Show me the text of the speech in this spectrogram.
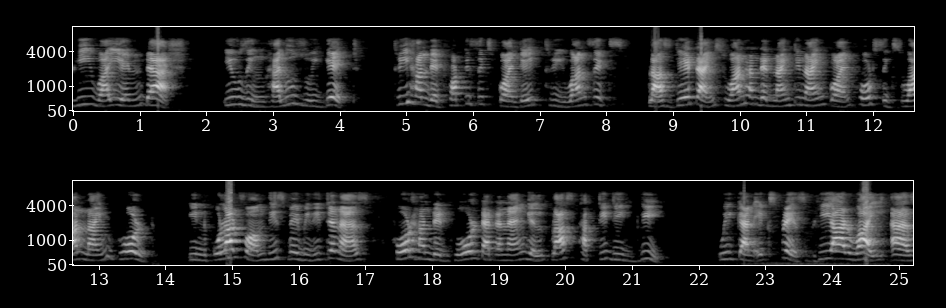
Vyn dash. Using values we get 346.8316 plus J times 199.4619 volt. In polar form, this may be written as 400 volt at an angle plus 30 degree. We can express VRY as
